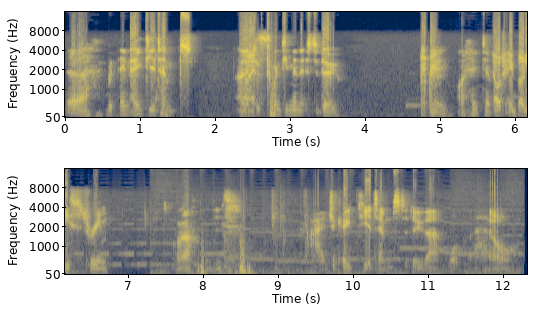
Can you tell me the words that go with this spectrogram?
Yeah, within 80 attempts. And Nice. it took 20 minutes to do. I hate everything. me buddy stream. Well, I took 80 attempts to do that. What the hell?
